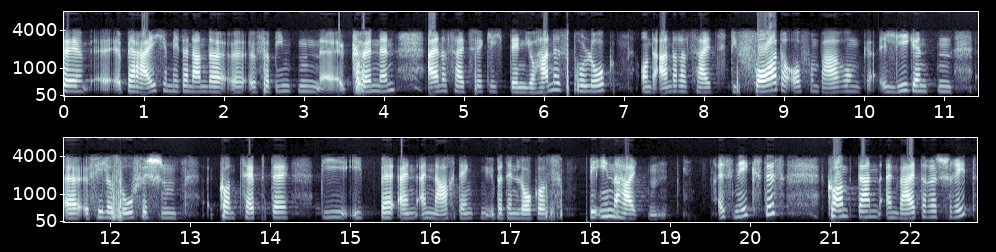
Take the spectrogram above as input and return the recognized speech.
äh, Bereiche miteinander äh, verbinden äh, können. Einerseits wirklich den Johannesprolog und andererseits die vor der Offenbarung liegenden philosophischen Konzepte, die ein, ein Nachdenken über den Logos beinhalten. Als nächstes kommt dann ein weiterer Schritt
